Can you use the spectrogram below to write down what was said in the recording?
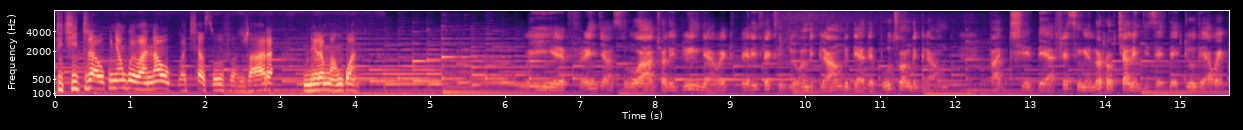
tichiitirawo vanawo vatichazozvara mune ramangwana have rangers who are actually doing their work very effectively on the ground. They are the boots on the ground, but uh, they are facing a lot of challenges as they do their work.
